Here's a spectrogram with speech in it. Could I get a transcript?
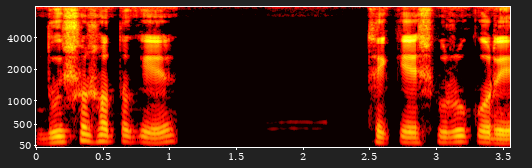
দুইশো শতকের থেকে শুরু করে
